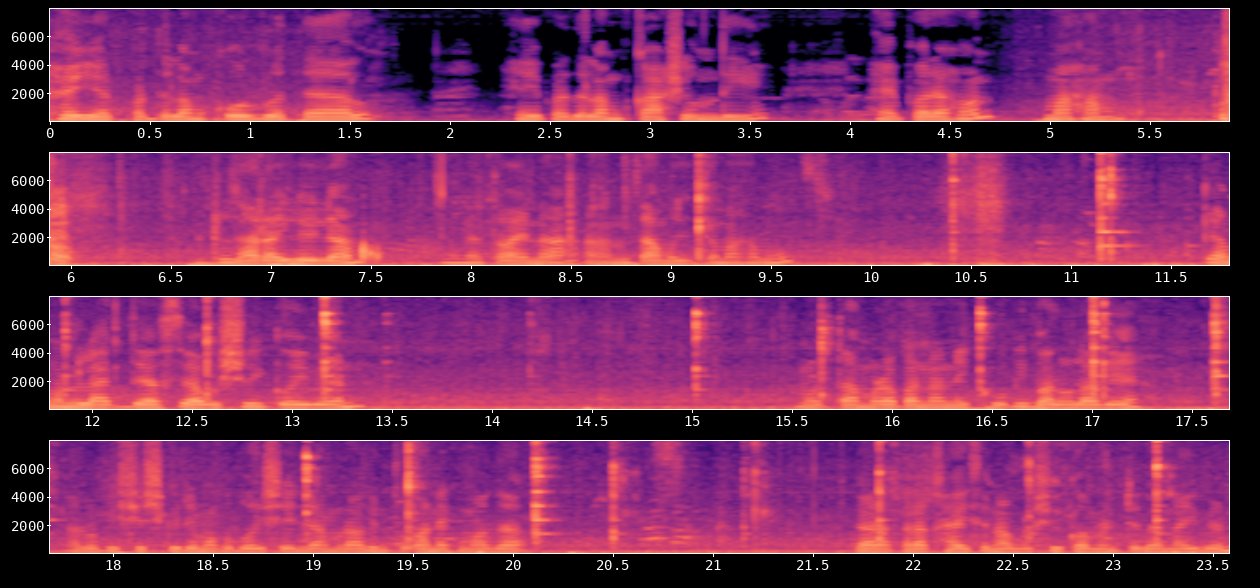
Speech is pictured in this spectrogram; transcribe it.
সেই এরপর দিলাম করুয়া তেল এরপর দিলাম কাসুন্দি, এরপর এখন মাহাম। একটু ঝাড়াই লইলাম তাই না চামচিতে মাহামু। কেমন লাগতে আছে অবশ্যই কইবেন। আমার তো আমরা বানানি খুবই ভালো লাগে আরও বিশেষ করে আমাকে বরিশাইলে আমরা কিন্তু অনেক মজা। কারা কারা খাইছেন অবশ্যই কমেন্টে জানাইবেন।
